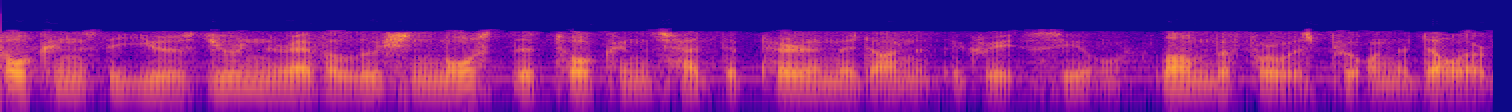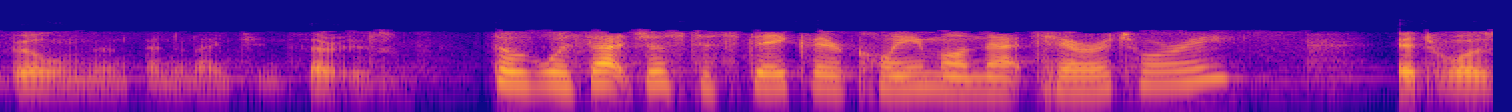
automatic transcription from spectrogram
tokens they used during the revolution, most of the tokens had the pyramid on it, the Great Seal, long before it was put on the dollar bill in the, in the 1930s. So was that just to stake their claim on that territory? It was,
